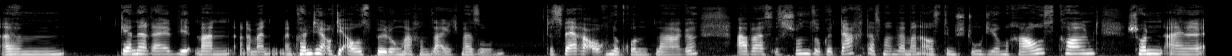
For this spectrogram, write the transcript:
ähm, generell wird man, oder man, man könnte ja auch die Ausbildung machen, sage ich mal so. Das wäre auch eine Grundlage. Aber es ist schon so gedacht, dass man, wenn man aus dem Studium rauskommt, schon eine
